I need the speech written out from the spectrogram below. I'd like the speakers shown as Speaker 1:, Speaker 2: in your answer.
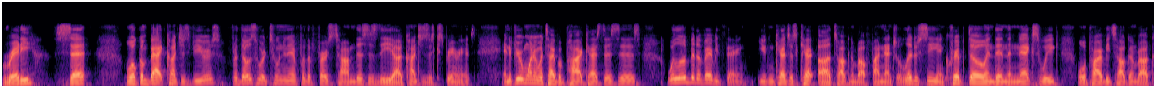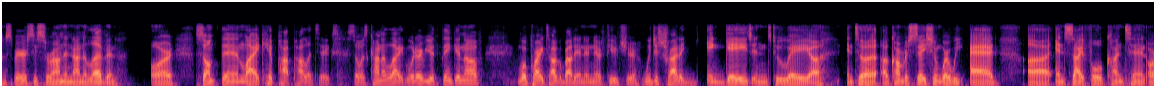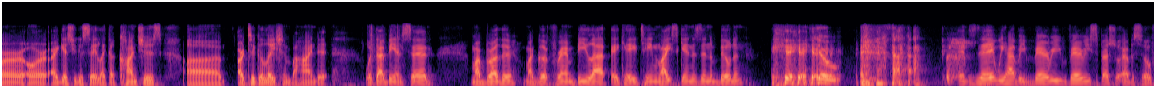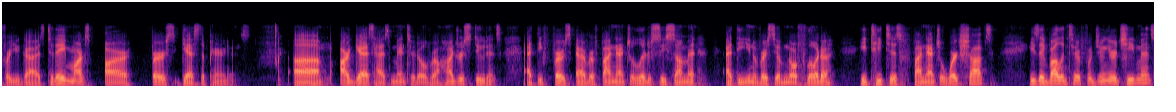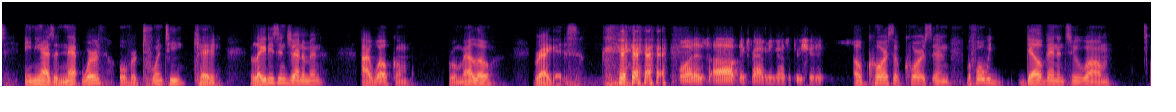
Speaker 1: Ready, set. Welcome back, conscious viewers. For those who are tuning in for the first time, this is the uh, conscious experience. And if you're wondering what type of podcast this is, we're a little bit of everything. You can catch us uh, talking about financial literacy and crypto, and then the next week we'll probably be talking about conspiracy surrounding 9/11 or something like hip hop politics. So it's kind of like whatever you're thinking of, we'll probably talk about it in the near future. We just try to engage into a uh, into a, a conversation where we add uh, insightful content or or I guess you could say like a conscious uh, articulation behind it. With that being said, my brother, my good friend B Lap, aka Team Light Skin, is in the building.
Speaker 2: Yo.
Speaker 1: and today we have a very, very special episode for you guys. Today marks our first guest appearance. Uh, our guest has mentored over 100 students at the first ever Financial Literacy Summit at the University of North Florida. He teaches financial workshops. He's a volunteer for Junior Achievements, and he has a net worth over 20K. Ladies and gentlemen, I welcome Romello Raguez.
Speaker 3: what is up? Thanks for having me, guys. Appreciate it.
Speaker 1: Of course, of course. And before we delve in into um,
